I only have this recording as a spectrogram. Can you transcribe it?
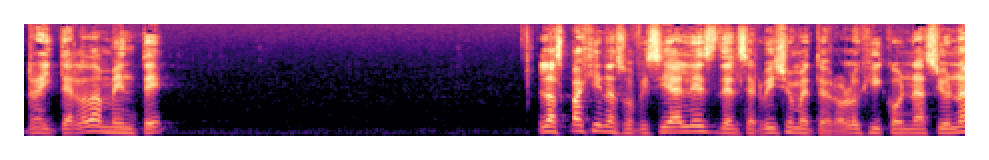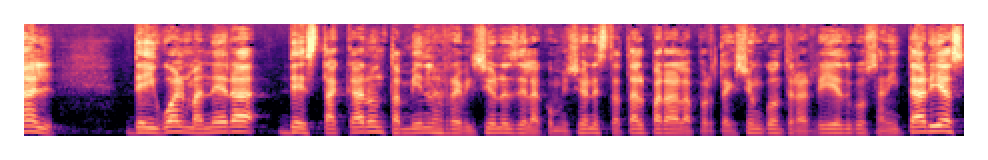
reiteradamente las páginas oficiales del Servicio Meteorológico Nacional. De igual manera, destacaron también las revisiones de la Comisión Estatal para la Protección contra Riesgos Sanitarias,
